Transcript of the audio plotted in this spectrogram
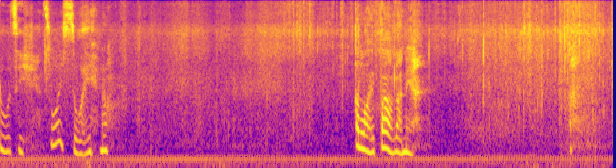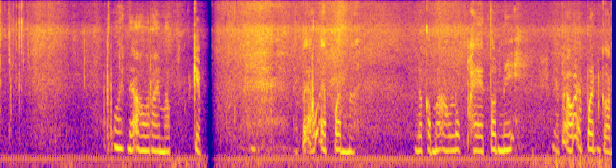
ดูสิ สวยๆเนาะอร่อยเปล่าล่ะเนี่ยโอ้ยเดี๋ยวเอาอะไรมา เก็บเดี๋ยวไปเอาแอปเปิลหน่อยแล้วก็มาเอาลูกแพรต้นนี้ เดี๋ยวไปเอาแอปเปิลก่อน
